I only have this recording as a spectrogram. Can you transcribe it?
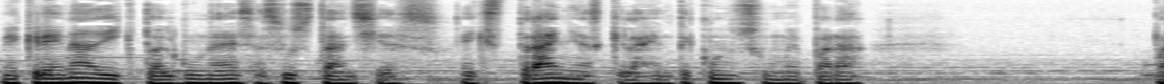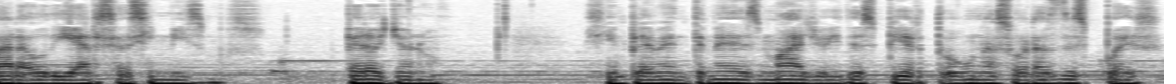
me creen adicto a alguna de esas sustancias extrañas que la gente consume para para odiarse a sí mismos. Pero yo no. Simplemente me desmayo y despierto unas horas después.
